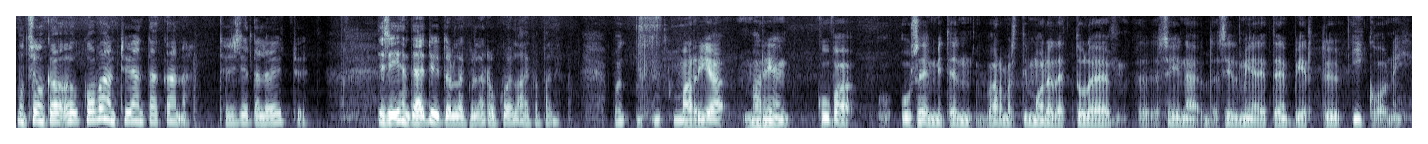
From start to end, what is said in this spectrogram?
Mutta se on ko- kovan työn takana, että se sieltä löytyy. Ja siihen täytyy tulla kyllä rukoilla aika paljon. Maria, Marian kuva useimmiten varmasti monelle tulee siinä silmiä eteen piirtyy ikoni.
